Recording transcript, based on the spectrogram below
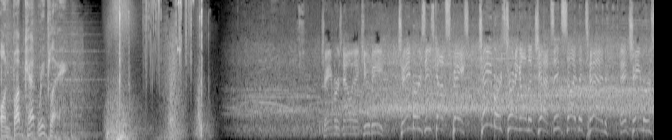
on Bobcat Replay. Chambers now in a QB. Chambers, he's got space. Chambers turning on the Jets inside the 10. And Chambers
